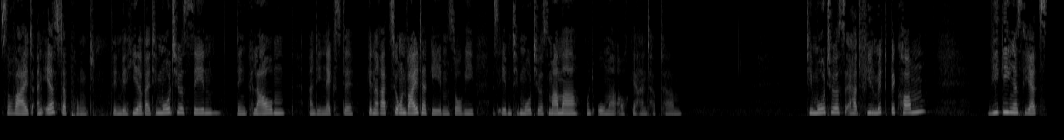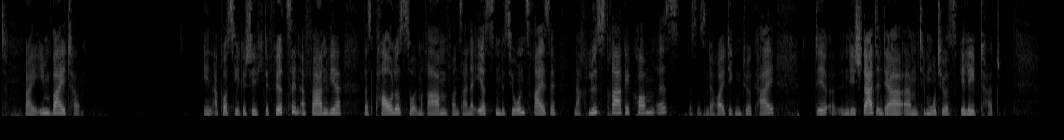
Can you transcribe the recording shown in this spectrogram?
Soweit ein erster Punkt, den wir hier bei Timotheus sehen, den Glauben an die nächste Generation weitergeben, so wie es eben Timotheus Mama und Oma auch gehandhabt haben. Timotheus, er hat viel mitbekommen. Wie ging es jetzt bei ihm weiter? In Apostelgeschichte 14 erfahren wir, dass Paulus so im Rahmen von seiner ersten Missionsreise nach Lystra gekommen ist. Das ist in der heutigen Türkei, in die Stadt, in der ähm, Timotheus gelebt hat.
